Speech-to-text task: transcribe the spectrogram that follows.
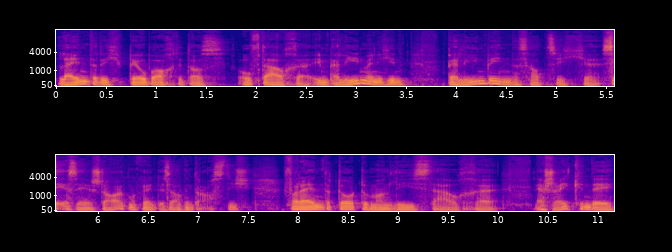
Länder. Ich beobachte das oft auch äh, in Berlin, wenn ich in Berlin bin. Das hat sich äh, sehr, sehr stark, man könnte sagen drastisch verändert dort und man liest auch äh, erschreckende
